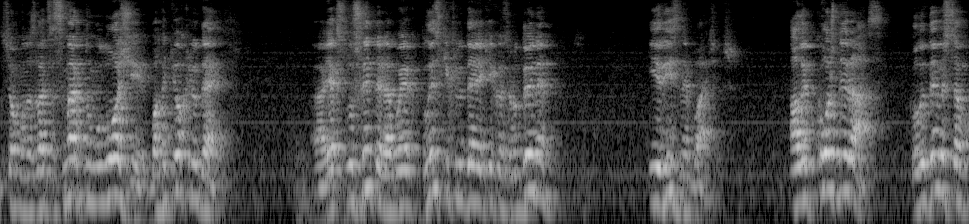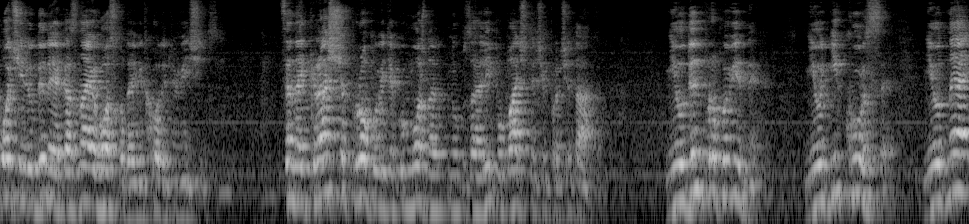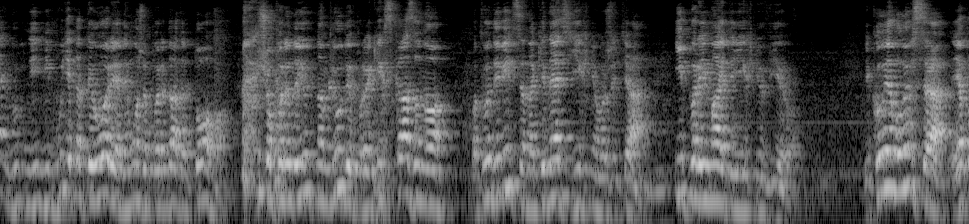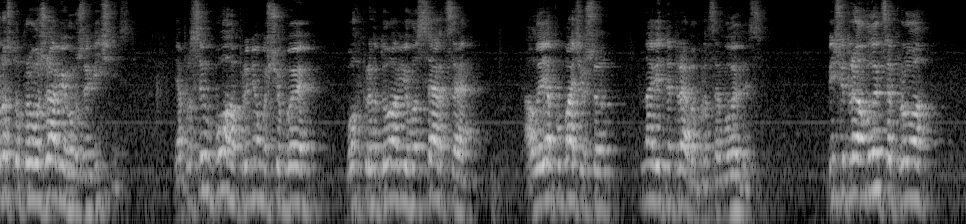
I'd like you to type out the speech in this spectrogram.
цьому називається смертному ложі багатьох людей, Е, як служитель або як близьких людей, якихось родини, і різне бачиш. Але кожен раз, коли дивишся в очі людини, яка знає Господа і відходить у вічність, це найкраща проповідь, яку можна ну, взагалі побачити чи прочитати. Ні один проповідник, ні одні курси, ні, одне, ну, ні, ні будь-яка теорія не може передати того, що передають нам люди, про яких сказано, от ви дивіться на кінець їхнього життя і переймайте їхню віру. І коли я молився, я просто проважав його вже вічність. Я просив Бога при ньому, щоб Бог приготував його серце, але я побачив, що навіть не треба про це молитися. Більше треба молитися про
